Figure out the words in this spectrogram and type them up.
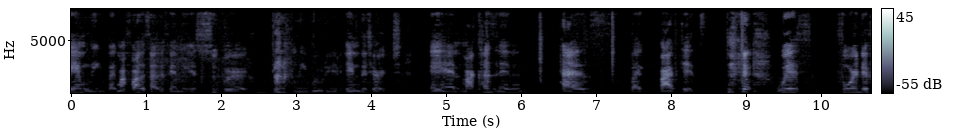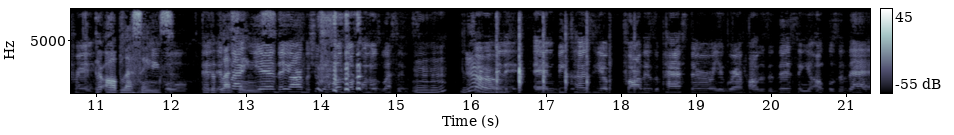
family like my father's side of the family is super deeply rooted in the church, and my cousin has like five kids with four different they're all blessings people. They're the it's like, blessings. yeah, they are, but you can hold off on those blessings mm-hmm yeah. for a minute. And because your father's a pastor and your grandfather's a this and your uncle's a that,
